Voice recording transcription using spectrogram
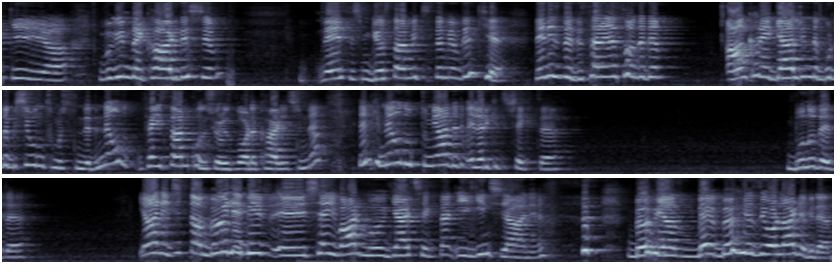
Çok iyi ya. Bugün de kardeşim neyse şimdi göstermek istemiyorum dedi ki Deniz dedi sen en son dedim Ankara'ya geldiğinde burada bir şey unutmuşsun dedi. Ne unut FaceTime konuşuyoruz bu arada kardeşimle. Dedim ki ne unuttum ya dedim el hareketi çekti. Bunu dedi. Yani cidden böyle bir e, şey var mı gerçekten ilginç yani. böh, yaz, bö- böh yazıyorlar ya bir de.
